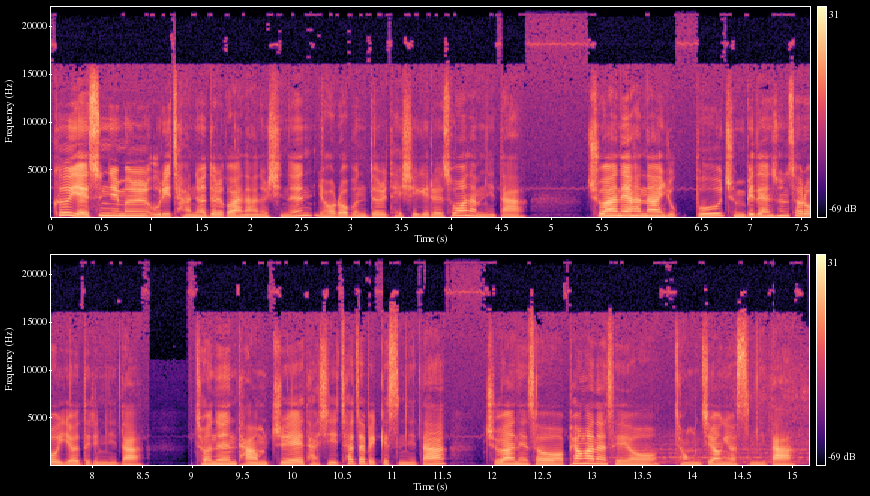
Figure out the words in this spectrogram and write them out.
그 예수님을 우리 자녀들과 나누시는 여러분들 되시기를 소원합니다. 주안의 하나 6부 준비된 순서로 이어드립니다. 저는 다음 주에 다시 찾아뵙겠습니다. 주안에서 평안하세요. 정지영이었습니다.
